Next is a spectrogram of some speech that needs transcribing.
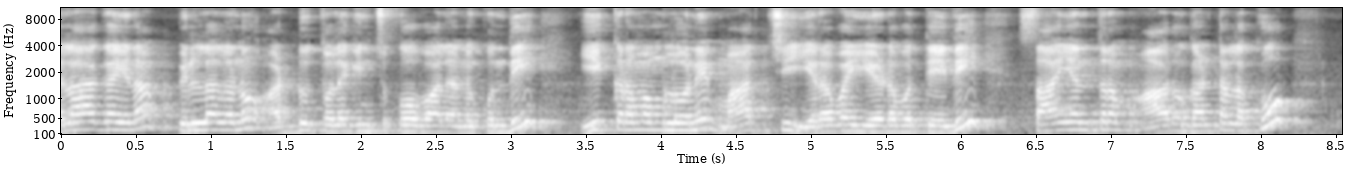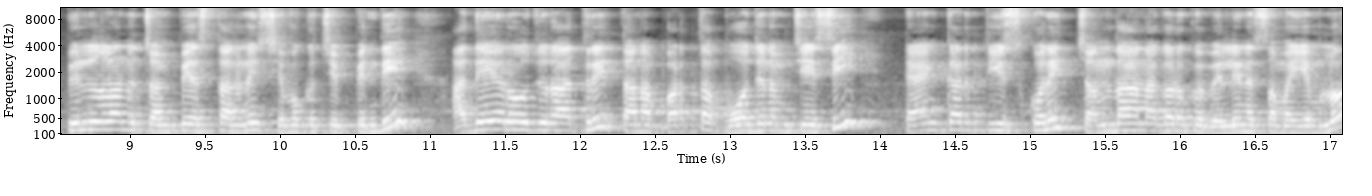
ఎలాగైనా పిల్లలను అడ్డు తొలగించుకోవాలనుకుంది ఈ క్రమంలోనే మార్చి ఇరవై ఏడవ తేదీ సాయంత్రం ఆరు గంటలకు పిల్లలను చంపేస్తానని శివకు చెప్పింది. అదే రోజు రాత్రి తన భర్త భోజనం చేసి ట్యాంకర్ తీసుకొని చందానగర్కు వెళ్ళిన సమయంలో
